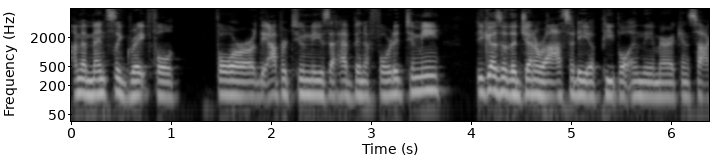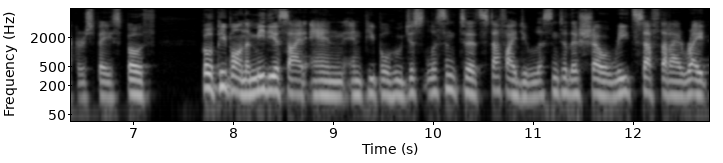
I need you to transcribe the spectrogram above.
I'm immensely grateful for the opportunities that have been afforded to me because of the generosity of people in the American soccer space, both both people on the media side and and people who just listen to stuff I do, listen to this show, read stuff that I write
